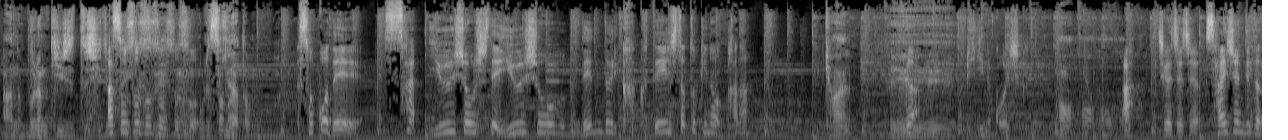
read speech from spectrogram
あのブランキー・ジェット・シールあそうそうそうそうそう俺好きだと思う。そこでさ優勝して優勝殿堂入り確定した時のかな？曲、がえビギンの恋しくて。あ違う違う違う。最初に出た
